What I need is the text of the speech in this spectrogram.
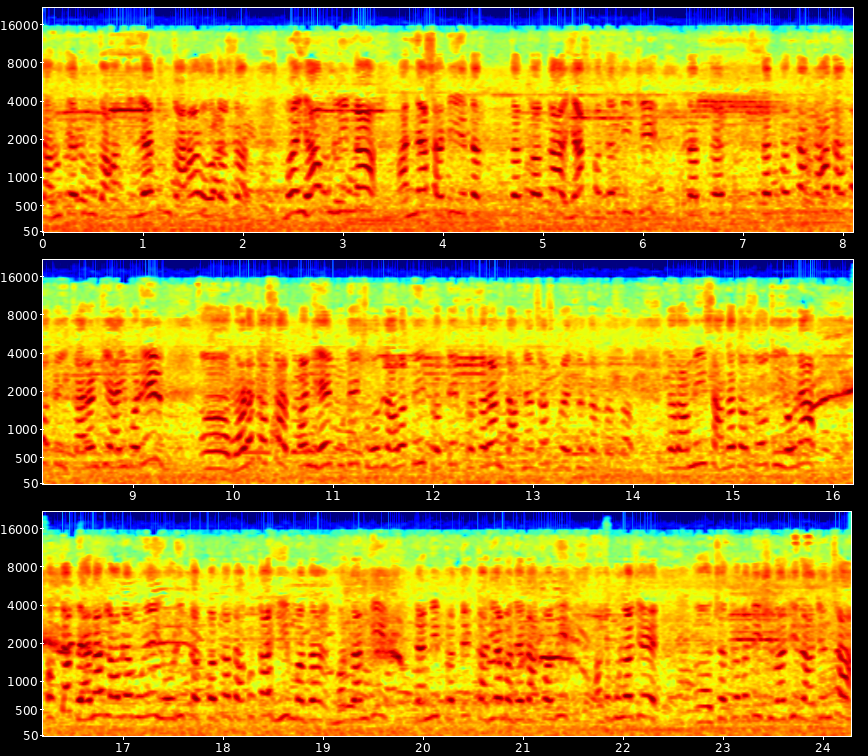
तालुक्यातून गहा जिल्ह्यातून गहाळ होत असतात. मग ह्या मुलींना आणण्यासाठी तत्- तत्परता याच पद्धतीची तत्- तत्परता का दाखवत? नाही कारण की आई वडील रडत असतात पण हे कुठे शोध लावत नाही प्रत्येक प्रकरण दाखण्याचाच प्रयत्न करत असतात. तर आम्ही सांगत असतो की एवढ्या फक्त बॅनर लावल्यामुळे एवढी तत्परता दाखवता ही मद मर्दानगी त्यांनी प्रत्येक कार्यामध्ये दाखवावी. आता मुलं जे छत्रपती शिवाजी राजेंचा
